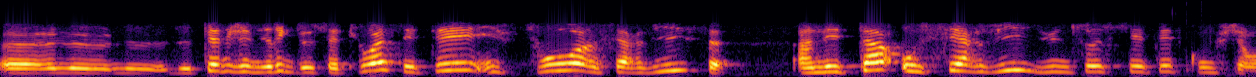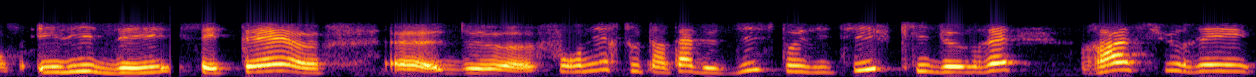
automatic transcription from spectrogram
le, le, thème générique de cette loi, c'était il faut un service un État au service d'une société de confiance. Et l'idée, c'était de fournir tout un tas de dispositifs qui devraient rassurer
